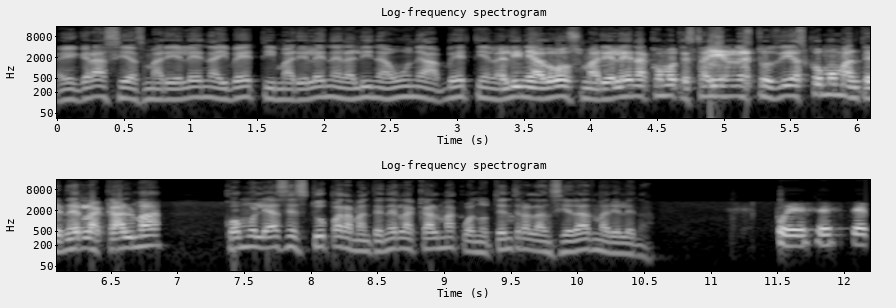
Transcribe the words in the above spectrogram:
Eh, gracias, María Elena y Betty. María Elena en la línea 1, Betty en la línea 2. María Elena, ¿cómo te está yendo estos días? ¿Cómo mantener la calma? ¿Cómo le haces tú para mantener la calma cuando te entra la ansiedad, María Elena? Pues este,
